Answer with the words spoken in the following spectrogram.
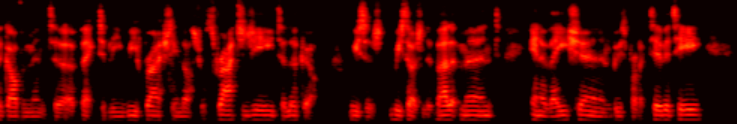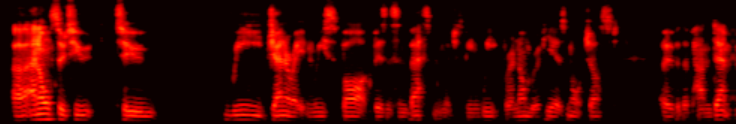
the government to effectively refresh the industrial strategy, to look at research, research and development, innovation, and boost productivity, uh, and also to to regenerate and respark business investment, which has been weak for a number of years, not just over the pandemic.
